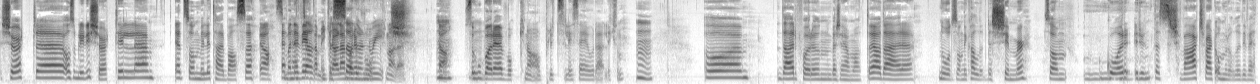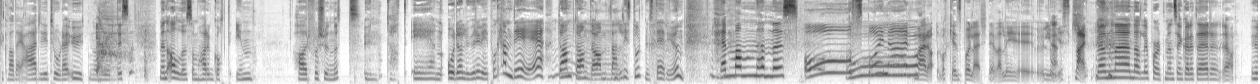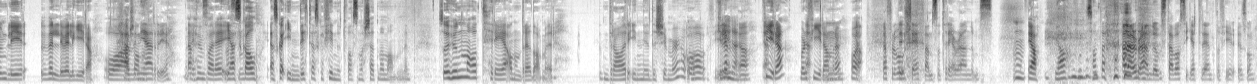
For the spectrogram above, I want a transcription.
Kjørt, eh, og så blir de kjørt til eh, et sånn militærbase. Ja, Den men det vet de ikke, da. De bare Reach. der. Ja. Mm. Så hun bare våkner, og plutselig så er hun der, liksom. Mm. Og der får hun beskjed om at ja, det er eh, noe som de kaller the shimmer, som går rundt et svært, svært område. De vet ikke hva det er. De tror det er utenomjordisk. Men alle som har gått inn, har forsvunnet. Unntatt én. Og da lurer vi på hvem det er. Dam, dam, dam. Veldig stort mysterium. Det er mannen hennes. Å, spoiler! Nei da, det var ikke en spoiler. Det er veldig logisk. logisk. Nei, men uh, Natalie Portman sin karakter, ja, hun blir veldig, veldig gira. Og er sånn, ja, hun bare jeg skal, jeg skal inn dit, jeg skal finne ut hva som har skjedd med mannen min. Så hun og tre andre damer drar inn i The Shimmer. Og Å, fire, glemmer- ja. Fire? Var det fire andre? Mm, Oh, ja. Ja, for det var jo sjefen, så tre randoms. Mm, ja. ja, sant det. Eller randoms, de var sikkert rent og fire, sånn.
